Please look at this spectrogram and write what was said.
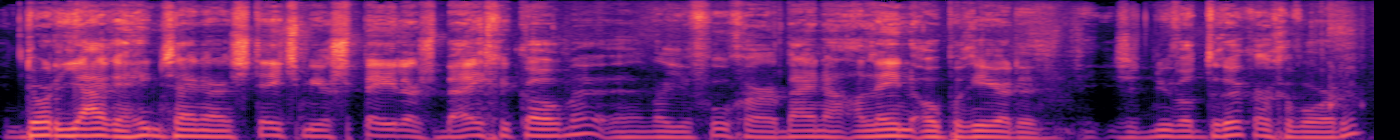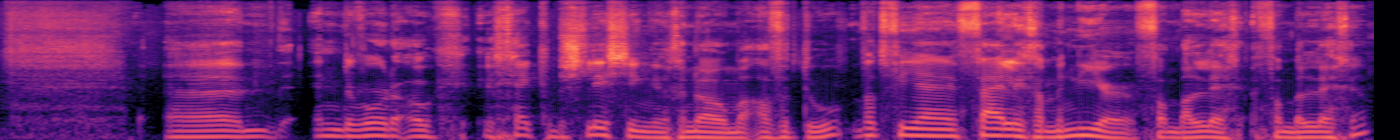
Door de jaren heen zijn er steeds meer spelers bijgekomen. Uh, waar je vroeger bijna alleen opereerde, is het nu wat drukker geworden. Ehm, en er worden ook gekke beslissingen genomen af en toe. Wat vind jij een veilige manier van, beleg van beleggen?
